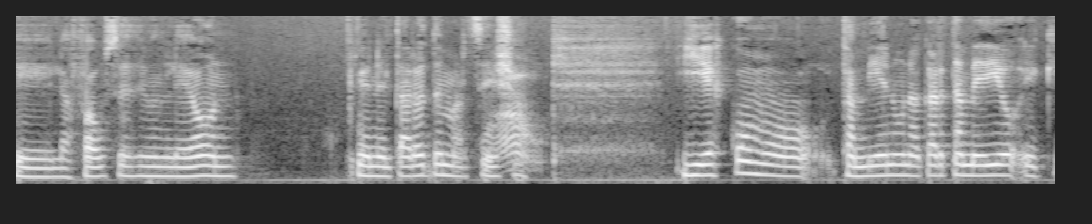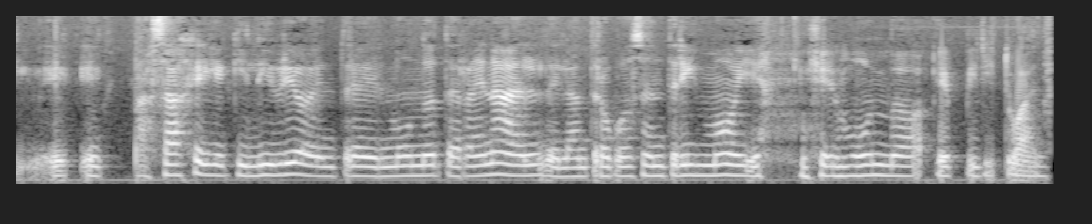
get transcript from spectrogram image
eh, las fauces de un león en el tarot de Marsella y es como también una carta medio e, e, pasaje y equilibrio entre el mundo terrenal del antropocentrismo y, el mundo espiritual.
